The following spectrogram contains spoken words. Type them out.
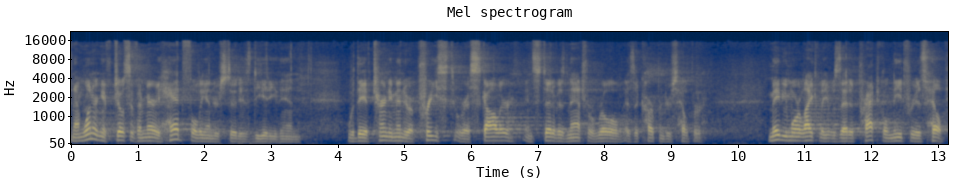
And I'm wondering if Joseph and Mary had fully understood his deity then. Would they have turned him into a priest or a scholar instead of his natural role as a carpenter's helper? Maybe more likely it was that a practical need for his help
